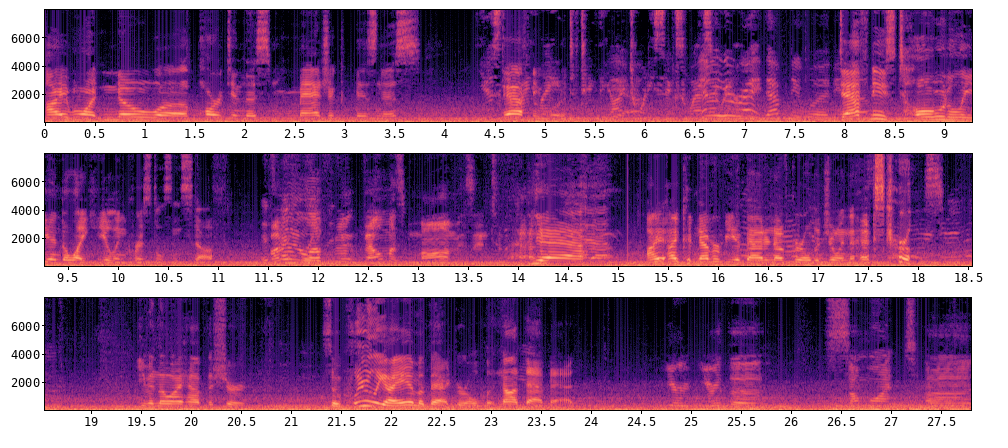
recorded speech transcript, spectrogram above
I want no uh, part in this magic business. Use Daphne the right would. to take the I-26 west Yeah, you're right. Daphne would. Yeah. Daphne's totally into like healing crystals and stuff. But I love that Velma's mom is into that. Yeah. Yeah. I, I could never be a bad enough girl to join the Hex Girls, even though I have the shirt. So clearly I am a bad girl, but not that bad. You're you're the somewhat uh,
